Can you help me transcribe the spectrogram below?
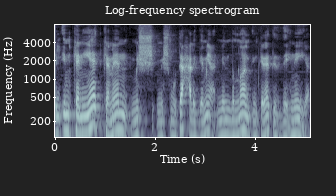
الإمكانيات كمان مش مش متاحة للجميع من ضمنها الإمكانيات الذهنية.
